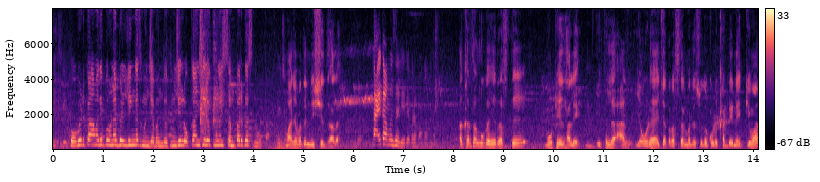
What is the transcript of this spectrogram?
तिथली? कोविड काळामध्ये पूर्ण बिल्डिंगच म्हणजे बंद होती. म्हणजे लोकांशी लोकांशी संपर्कच नव्हता. माझ्या मते निश्चित झालाय. काय कामं झाली त्या प्रभागामध्ये अ, खरं सांगू का हे रस्ते मोठे झाले. इथलं आज एवढ्या याच्यात रस्त्यांमध्ये सुद्धा कुठे खड्डे नाहीत किंवा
